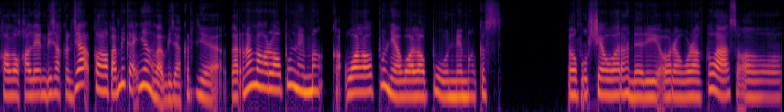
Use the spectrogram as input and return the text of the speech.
kalau kalian bisa kerja kalau kami kayaknya nggak bisa kerja. Karena walaupun memang walaupun ya walaupun memang kes eh, musyawarah dari orang-orang kelas soal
